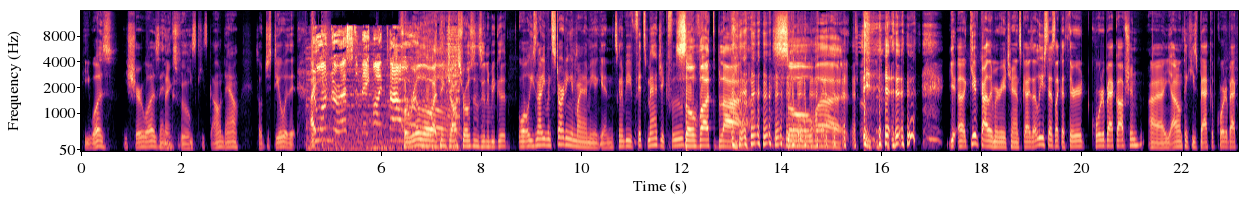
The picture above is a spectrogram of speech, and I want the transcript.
He was. He sure was. And Thanks, Foo. He's he's gone now. So just deal with it. I, underestimate my power! For real though, I think Josh Rosen's gonna be good. well, he's not even starting in Miami again. It's gonna be Fitz Magic, Foo. So what, blah? so what? Uh, give Kyler Murray a chance, guys. At least as like a third quarterback option. Uh, I don't think he's backup quarterback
